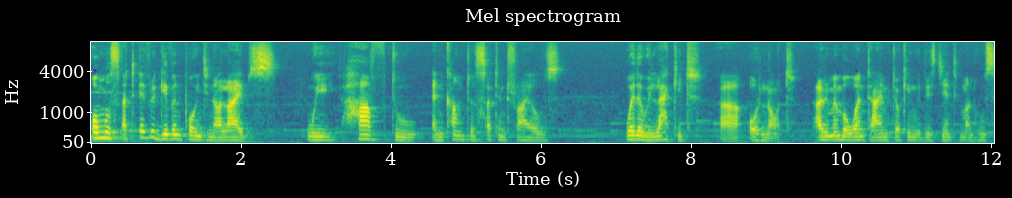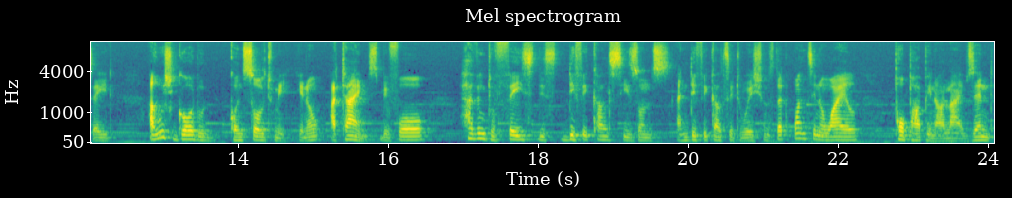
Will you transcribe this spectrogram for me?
almost at every given point in our lives, we have to encounter certain trials, whether we like it uh, or not. I remember one time talking with this gentleman who said, I wish God would consult me, you know, at times before having to face these difficult seasons and difficult situations that once in a while pop up in our lives. And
